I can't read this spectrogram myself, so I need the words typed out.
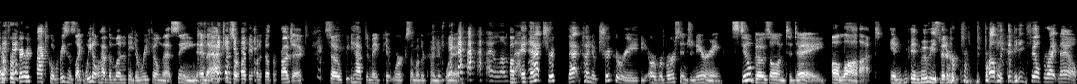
or for very practical reasons like we don't have the money to refilm that scene and the actors are already on another project so we have to make it work some other kind of way. I love um, that. and that trick that kind of trickery or reverse engineering still goes on today a lot in in movies that are probably being filmed right now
